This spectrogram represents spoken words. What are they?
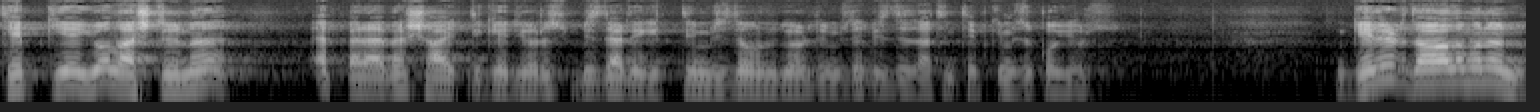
tepkiye yol açtığını hep beraber şahitlik ediyoruz. Bizler de gittiğimizde onu gördüğümüzde biz de zaten tepkimizi koyuyoruz. Gelir dağılımının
